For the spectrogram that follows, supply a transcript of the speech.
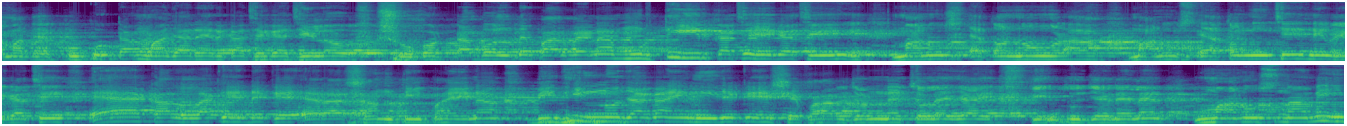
আমাদের কুকুরটা মাজারের কাছে গেছিল, শুকরটা বলতে পারবে না, মূর্তির কাছে গেছে। মানুষ এত নোংরা, মানুষ এত নিচে নেমে গেছে। এক আল্লাহকে ডেকে এরা শান্তি পায় না। বিভিন্ন জায়গায় নিজেকে শেফার জন্য চলে যায়। কিন্তু জেনে নেন, মানুষ নামেই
